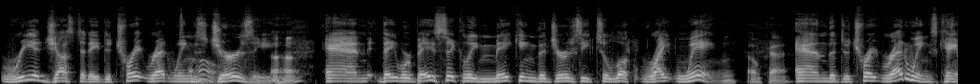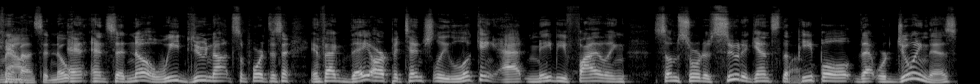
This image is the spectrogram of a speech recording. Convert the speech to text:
readjusted a Detroit Red Wings oh. jersey, uh-huh. and they were basically making the jersey to look right wing. Okay. And the Detroit Red Wings came, Came out, out and said, "Nope." and, and said, "No, we do not support this." In fact, they are potentially looking at maybe filing some sort of suit against the people that were doing this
